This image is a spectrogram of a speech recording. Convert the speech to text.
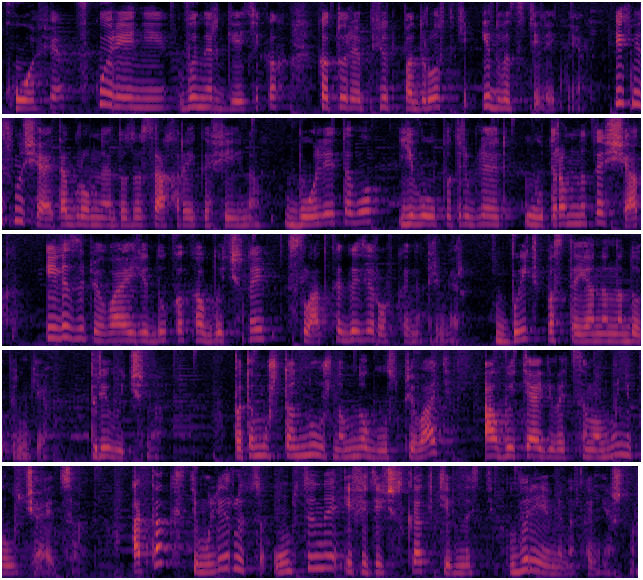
кофе, в курении, в энергетиках, которые пьют подростки и 20-летние. Их не смущает огромная доза сахара и кофеина. Более того, его употребляют утром натощак или запивая еду, как обычной, сладкой газировкой, например. Быть постоянно на допинге. Привычно потому что нужно много успевать, а вытягивать самому не получается. А так стимулируется умственная и физическая активность. Временно, конечно.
